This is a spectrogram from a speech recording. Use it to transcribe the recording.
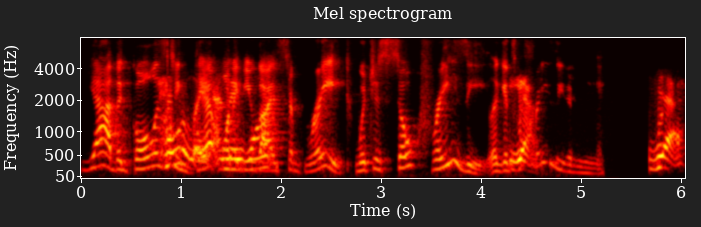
Yeah, the goal is Totally, to get and one of you want- guys to break, which is so crazy. Like it's Yeah. crazy to me. Yes,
